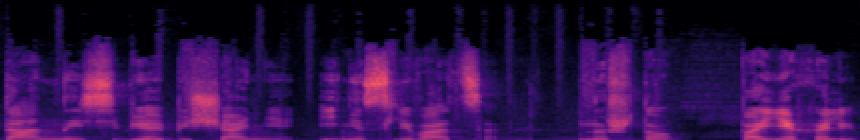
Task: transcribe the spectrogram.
данные себе обещания и не сливаться. Ну что, поехали?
